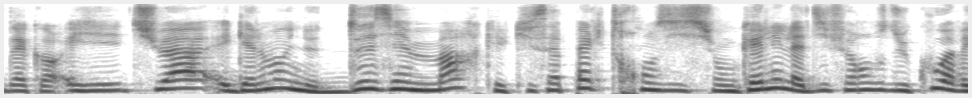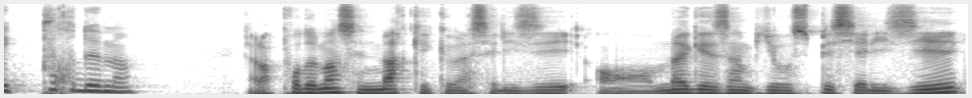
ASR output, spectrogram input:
D'accord. Et tu as également une deuxième marque qui s'appelle Transition. Quelle est la différence du coup avec Pour Demain? Alors pour demain, c'est une marque qui est commercialisée en magasin bio spécialisé.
